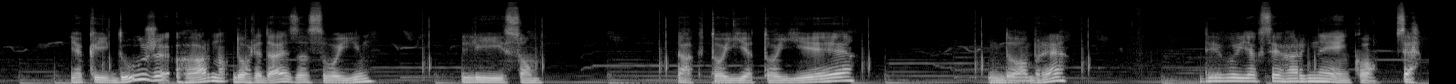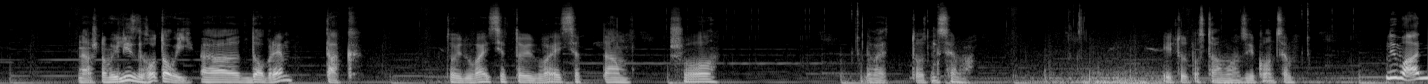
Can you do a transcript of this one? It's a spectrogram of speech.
який дуже гарно доглядає за своїм лісом. Так, то є, то є. Добре. Диви, як все гарненько. Все. Наш новий ліс готовий. Е, добре. Так. То відбувається, то відбувається там. Що? Давай то знесемо. І тут поставимо з віконцем. Нема,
